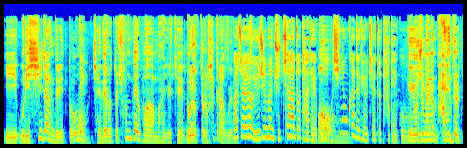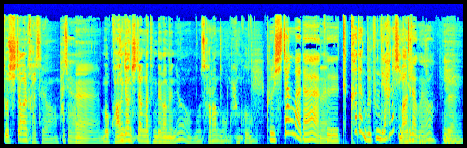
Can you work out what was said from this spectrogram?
이 우리 시장들이 또 네. 제대로 또 현대화 막 이렇게 노력들을 하더라고요. 맞아요. 요즘은 주차도 다 되고 어. 신용카드 결제도 다 되고. 그 요즘에는 많이들 또 시장을 가세요. 맞아요. 예, 뭐 광장 시장 같은 데 가면요. 뭐 사람 뭐 많고. 그리고 시장마다 네. 그 특화된 물품들이 하나씩 맞아, 있더라고요. 맞아. 예.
